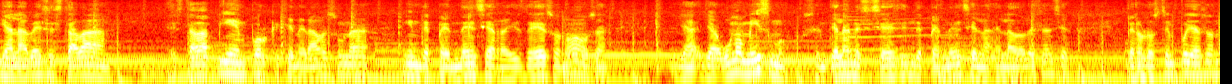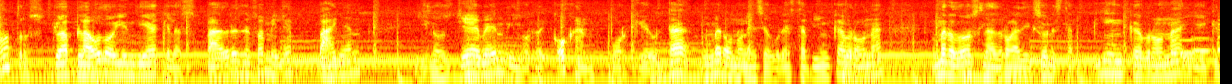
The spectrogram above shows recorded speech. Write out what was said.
y a la vez estaba, estaba bien porque generabas una independencia a raíz de eso, ¿no? O sea, ya, ya uno mismo sentía la necesidad de independencia en la, en la adolescencia, pero los tiempos ya son otros. Yo aplaudo hoy en día que los padres de familia vayan los lleven y los recojan, porque ahorita, número uno, la inseguridad está bien cabrona, número dos, la drogadicción está bien cabrona y hay que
